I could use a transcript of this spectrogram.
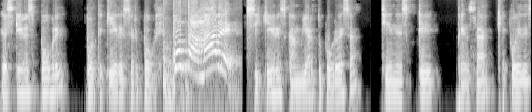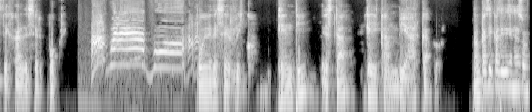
Es que eres pobre porque quieres ser pobre. ¡Puta madre! Si quieres cambiar tu pobreza, tienes que pensar que puedes dejar de ser pobre. Puedes ser rico. En ti está el cambiar, cabrón. No, casi, casi dicen eso.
